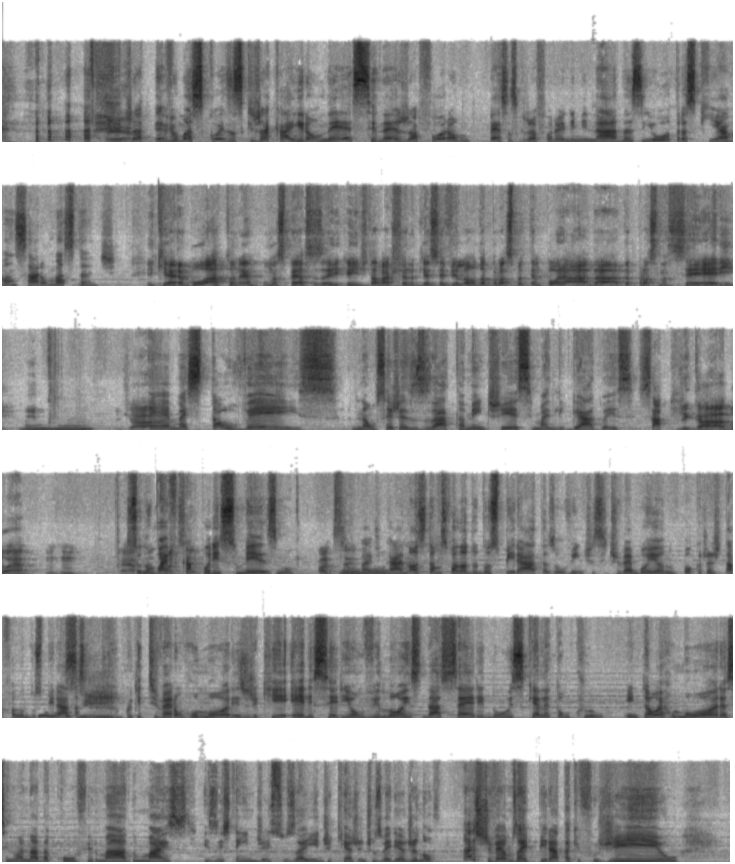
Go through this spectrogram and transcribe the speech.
É. Já teve umas coisas que já caíram nesse, né? Já foram peças que já foram eliminadas e outras que avançaram bastante. E que era boato, né? Umas peças aí que a gente tava achando que ia ser vilão da próxima temporada, da próxima série. Uhum. E já. É, mas talvez não seja exatamente esse, mas ligado a esse, sabe? Ligado, é. Uhum. É, isso não vai ficar ser. por isso mesmo. Pode ser. Não vai ficar. Nós estamos falando dos piratas, ouvinte. Se tiver boiando um pouco, a gente tá falando dos piratas. Sim. Porque tiveram rumores de que eles seriam vilões da série do Skeleton Crew. Então é rumor, assim, não é nada confirmado, mas existem indícios aí de que a gente os veria de novo. Nós tivemos aí pirata que fugiu.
